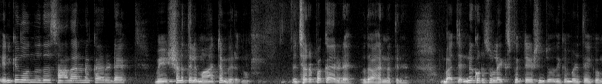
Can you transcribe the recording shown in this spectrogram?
എനിക്ക് തോന്നുന്നത് സാധാരണക്കാരുടെ വീക്ഷണത്തിൽ മാറ്റം വരുന്നു. ചെറുപ്പക്കാരുടെ ഉദാഹരണത്തിന് ബജറ്റിനെ കുറിച്ചുള്ള എക്സ്പെക്റ്റേഷൻ ചോദിക്കുമ്പോഴത്തേക്കും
